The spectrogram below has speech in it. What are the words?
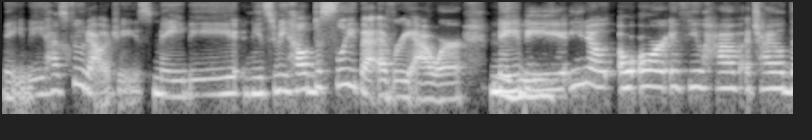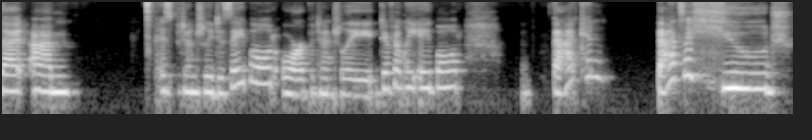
maybe has food allergies, maybe needs to be held to sleep at every hour, maybe, mm-hmm. you know, or, or, if you have a child that um, is potentially disabled or potentially differently abled, that can, that's a huge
